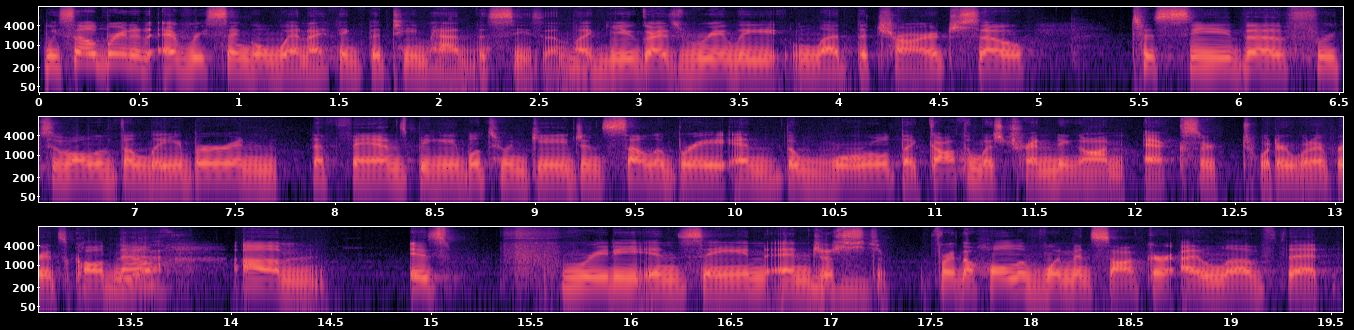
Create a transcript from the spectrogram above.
we celebrated every single win I think the team had this season. Like you guys really led the charge. So to see the fruits of all of the labor and the fans being able to engage and celebrate and the world, like Gotham was trending on X or Twitter, whatever it's called now, um, is pretty insane. And just for the whole of women's soccer, I love that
